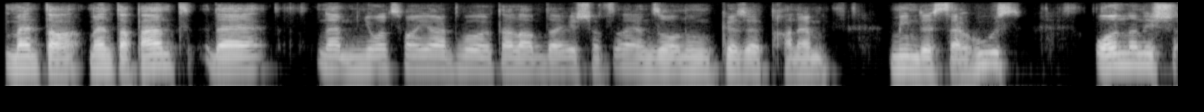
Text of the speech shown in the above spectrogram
ment a, ment a pánt, de nem 80 yard volt a labda és az endzónunk között, hanem mindössze 20. Onnan is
